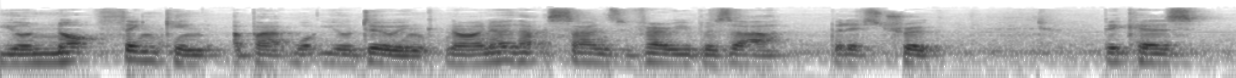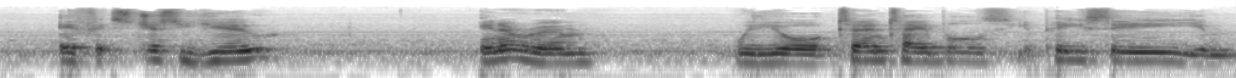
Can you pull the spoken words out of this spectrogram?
you're not thinking about what you're doing. Now, I know that sounds very bizarre, but it's true. Because if it's just you in a room with your turntables, your PC, your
